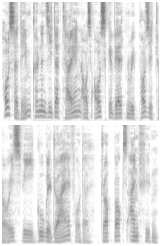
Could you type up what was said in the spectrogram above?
Außerdem können Sie Dateien aus ausgewählten Repositories wie Google Drive oder Dropbox einfügen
